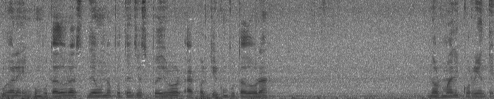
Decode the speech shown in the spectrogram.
jugar en computadoras de una potencia superior a cualquier computadora normal y corriente.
